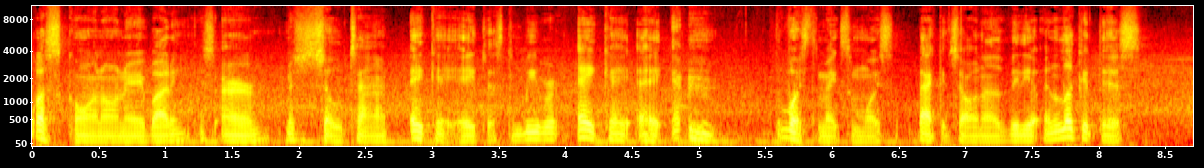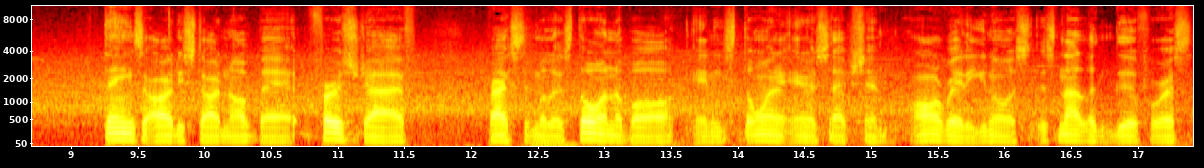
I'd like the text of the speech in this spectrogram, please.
What's going on, everybody? It's Ern, Mr. Showtime, aka Justin Bieber, aka the voice to make some voice. Back at y'all another video, and look at this. Things are already starting off bad. First drive, Braxton Miller is throwing the ball, and he's throwing an interception already. You know, it's, it's not looking good for us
